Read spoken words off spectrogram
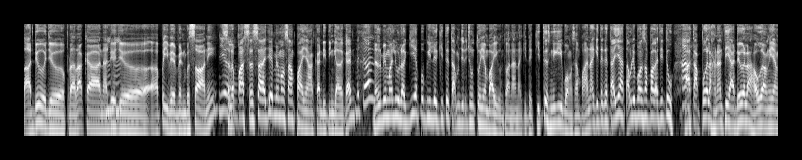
ada je perarakan, ada je uh, apa event-event besar ni, Ya. selepas selesai je memang sampah yang akan ditinggalkan. Betul. Dan lebih malu lagi apabila kita tak menjadi contoh yang baik untuk anak-anak kita. Kita sendiri buang sampah. Anak kita kata, "Ayah, tak boleh buang sampah kat situ." Ah, tak apalah, nanti adalah orang yang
